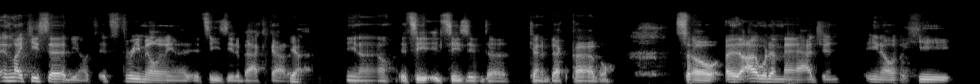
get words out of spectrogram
and like he said, you know, it's, it's three million. It's easy to back out of that. You know, it's it's easy to kind of deck backpedal. So I, I would imagine, you know, he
